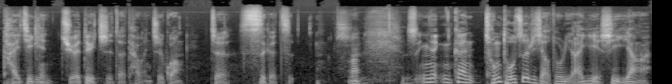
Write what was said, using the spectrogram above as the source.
台积电绝对值得台湾之光这四个字啊。那你看从投资的角度里来也是一样啊。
